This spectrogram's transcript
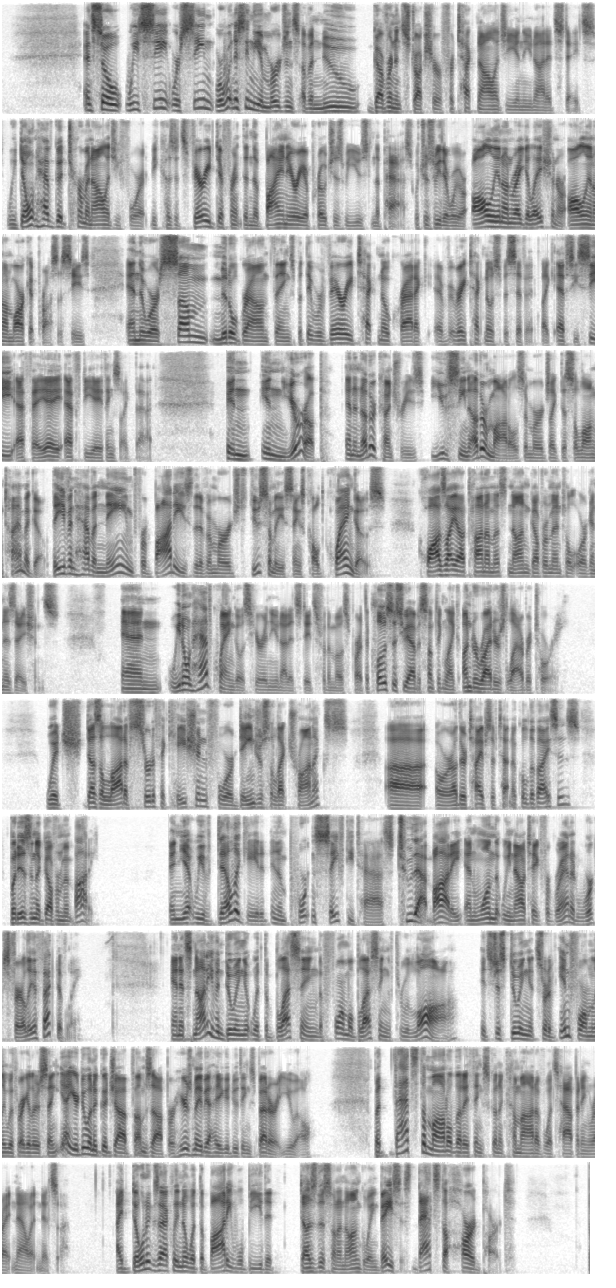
And so we see we're seeing we're witnessing the emergence of a new governance structure for technology in the United States. We don't have good terminology for it because it's very different than the binary approaches we used in the past, which was either we were all in on regulation or all in on market processes. And there were some middle ground things, but they were very technocratic, very techno specific, like FCC, FAA, FDA, things like that. In in Europe, and in other countries, you've seen other models emerge like this a long time ago. They even have a name for bodies that have emerged to do some of these things called quangos, quasi autonomous non governmental organizations. And we don't have quangos here in the United States for the most part. The closest you have is something like Underwriters Laboratory, which does a lot of certification for dangerous electronics uh, or other types of technical devices, but isn't a government body and yet we've delegated an important safety task to that body and one that we now take for granted works fairly effectively. And it's not even doing it with the blessing the formal blessing through law. It's just doing it sort of informally with regulars saying yeah you're doing a good job thumbs up or here's maybe how you could do things better at ul but that's the model that i think is going to come out of what's happening right now at NHTSA. I don't exactly know what the body will be that does this on an ongoing basis. That's the hard part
